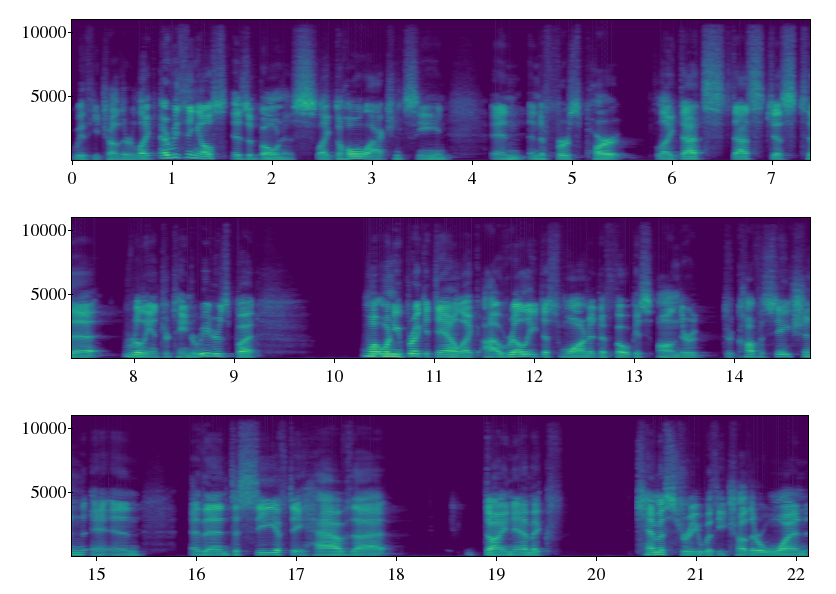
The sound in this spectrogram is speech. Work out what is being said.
with each other. Like everything else is a bonus. Like the whole action scene in in the first part, like that's that's just to really entertain the readers. But when when you break it down, like I really just wanted to focus on their their conversation and and then to see if they have that dynamic chemistry with each other when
